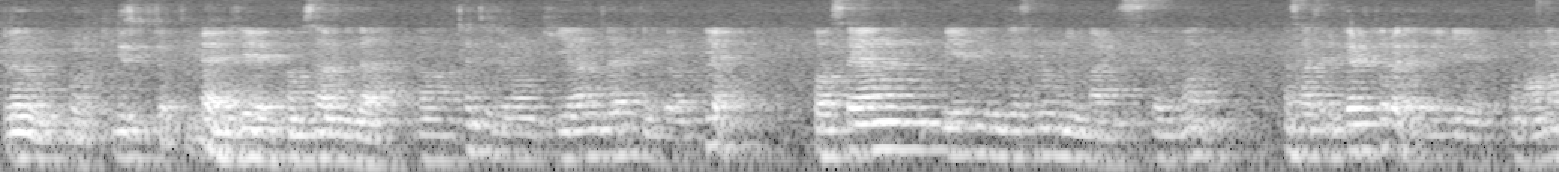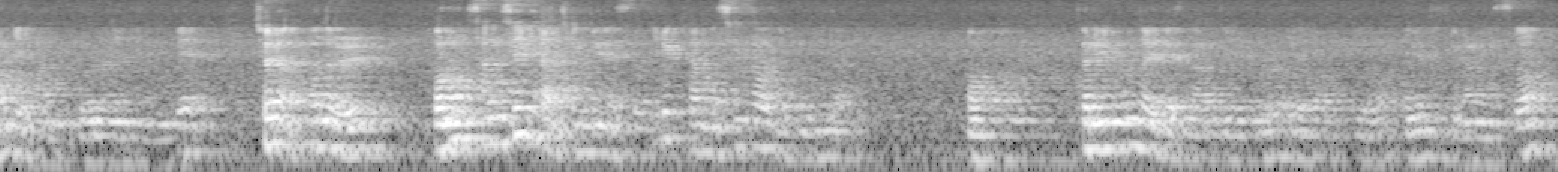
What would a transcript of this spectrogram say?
그럼 뭐, 김 교수 부탁드립니다. 네, 예, 감사합니다. 어, 전체적으로 귀한 자리인 것 같고요. 어, 서양은 미국의 선생님 말씀은 사실은 별도로 해도 이게 어마어마하게 한 논란이 되는데 저는 오늘 본원 상생이라는 측면에서 이렇게 한번 생각을 해봅니다. 어, 저는 이 분야에 대해서 나한테 연구를 해봤고요. NFT 안에서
